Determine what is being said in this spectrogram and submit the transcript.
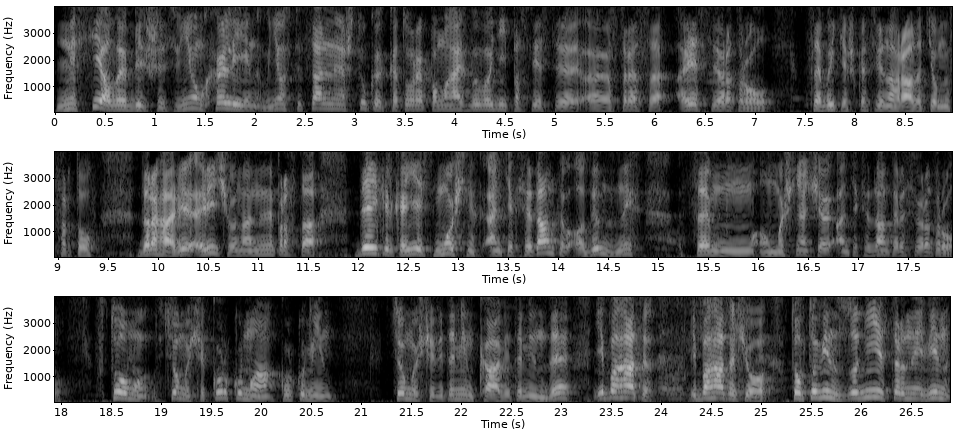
не все, але більшість. В нем холин, в нем специальная штука, которая помогает выводить последствия э, стресса ресвератрол. Це витяжка з винограда темних сортів. Дорога річ, вона не непроста. Декілька є мощних антиоксидантів, один з них це м- мощнячий антиоксидант ресвератрол. В тому, в цьому ще куркума, куркумін, в цьому ще вітамін К, вітамін Д і багато, і багато чого. Тобто він з однієї сторони він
